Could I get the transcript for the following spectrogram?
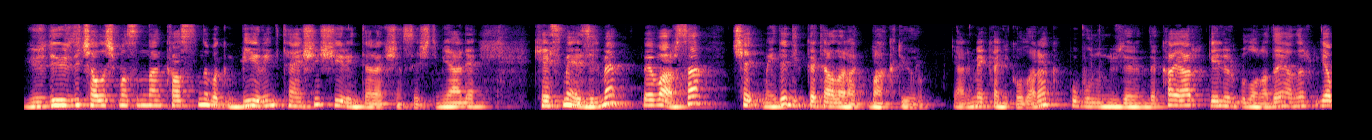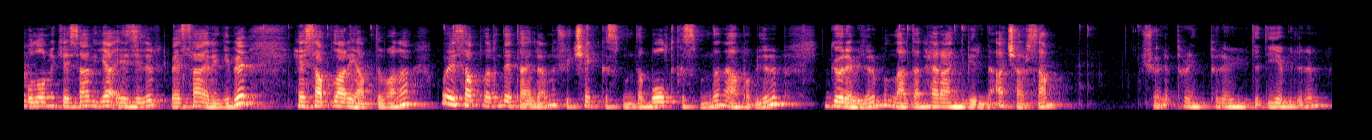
%100'de çalışmasından kastım da bakın bearing, tension, shear interaction seçtim. Yani kesme, ezilme ve varsa çekmeyi de dikkate alarak bak diyorum. Yani mekanik olarak bu bunun üzerinde kayar, gelir bulona dayanır, ya bulonu keser ya ezilir vesaire gibi hesaplar yaptı bana. Bu hesapların detaylarını şu check kısmında, bolt kısmında ne yapabilirim? Görebilirim. Bunlardan herhangi birini açarsam şöyle print preview'de diyebilirim.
